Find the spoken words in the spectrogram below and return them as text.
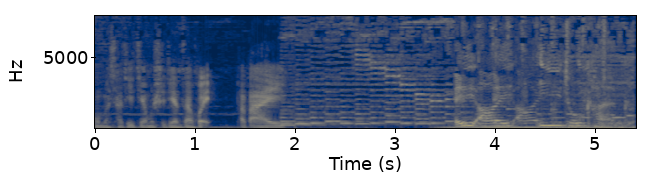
我们下期节目时间再会，拜拜。AI 一周看。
